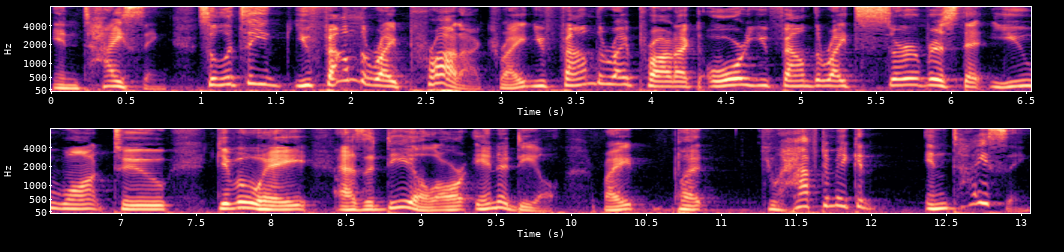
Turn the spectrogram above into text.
enticing. So let's say you, you, found the right product, right? You found the right product or you found the right service that you want to give away as a deal or in a deal, right? But you have to make it enticing.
